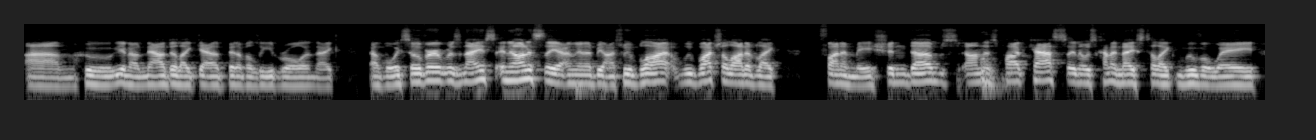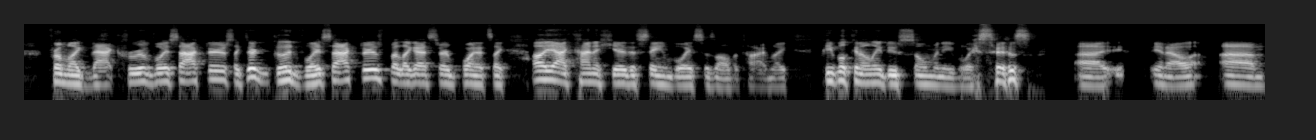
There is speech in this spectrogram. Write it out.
um who, you know, now to like get a bit of a lead role in like a voiceover was nice. And honestly, I'm gonna be honest, we've we've watched a lot of like Funimation dubs on this podcast, and it was kind of nice to like move away from like that crew of voice actors. Like they're good voice actors, but like at a certain point, it's like, oh yeah, I kind of hear the same voices all the time. Like people can only do so many voices, uh, you know. Um,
